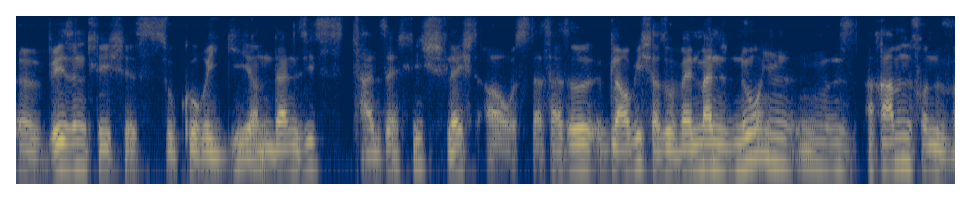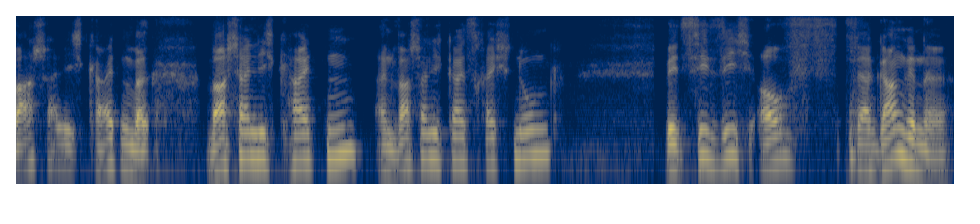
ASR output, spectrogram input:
äh, Wesentliches zu korrigieren, dann sieht es tatsächlich schlecht aus. Das also, glaube ich, also wenn man nur im Rahmen von Wahrscheinlichkeiten, weil Wahrscheinlichkeiten, eine Wahrscheinlichkeitsrechnung bezieht sich auf vergangene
